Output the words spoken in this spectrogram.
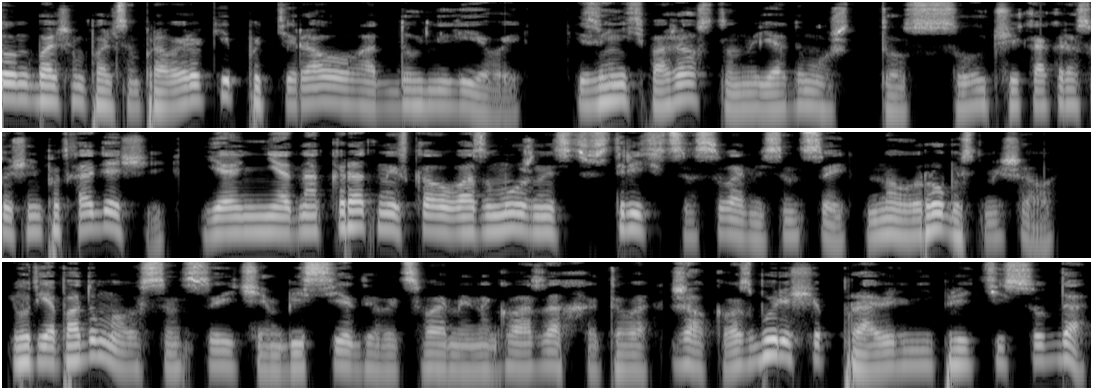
он большим пальцем правой руки подтирал ладонь левой. Извините, пожалуйста, но я думал, что случай как раз очень подходящий. Я неоднократно искал возможность встретиться с вами, сенсей, но робость мешала. И вот я подумал, сенсей, чем беседовать с вами на глазах этого жалкого сборища, правильнее прийти сюда.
